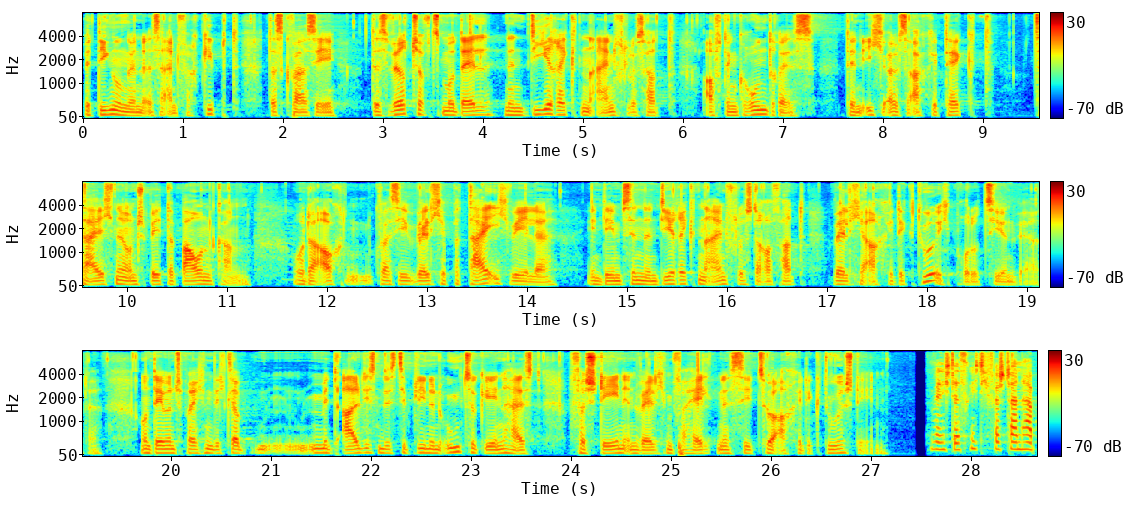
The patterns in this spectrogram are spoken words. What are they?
Bedingungen es einfach gibt, dass quasi das Wirtschaftsmodell einen direkten Einfluss hat auf den Grundriss, den ich als Architekt zeichne und später bauen kann. Oder auch quasi, welche Partei ich wähle, in dem Sinn einen direkten Einfluss darauf hat, welche Architektur ich produzieren werde. Und dementsprechend, ich glaube, mit all diesen Disziplinen umzugehen, heißt verstehen, in welchem Verhältnis sie zur Architektur stehen. Wenn ich das richtig verstanden habe,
